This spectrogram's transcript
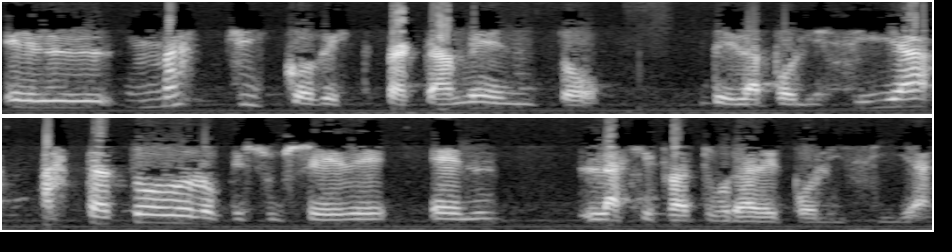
el más chico destacamento de la policía hasta todo lo que sucede en la jefatura de policía,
